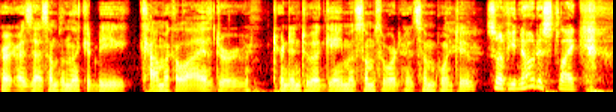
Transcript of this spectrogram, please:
Or is that something that could be comicalized or turned into a game of some sort at some point too? So if you noticed, like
